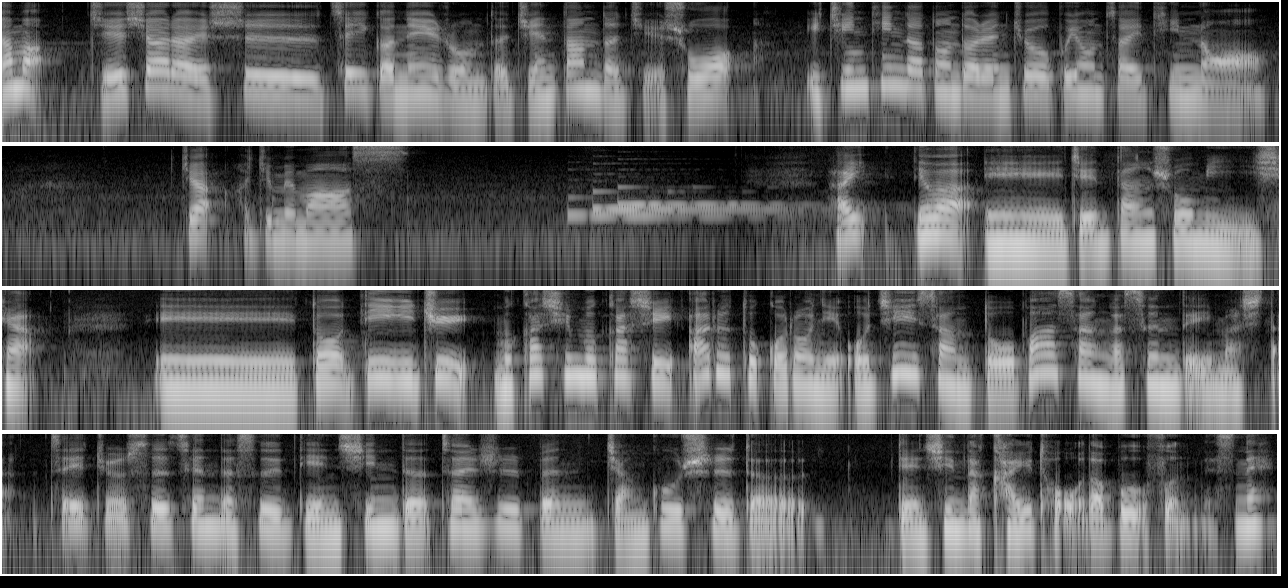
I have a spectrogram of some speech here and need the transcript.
那么接下来是这个内容的简单的解说，已经听得懂的人就不用再听了哦。じゃあ始めます。はい、では、えー、簡単说明一下。えーと、第一句昔々あるところにおじいさんとおばあさんが住んでいました。这就是真的是典型的在日本讲故事的典型的开头的部分ですね。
